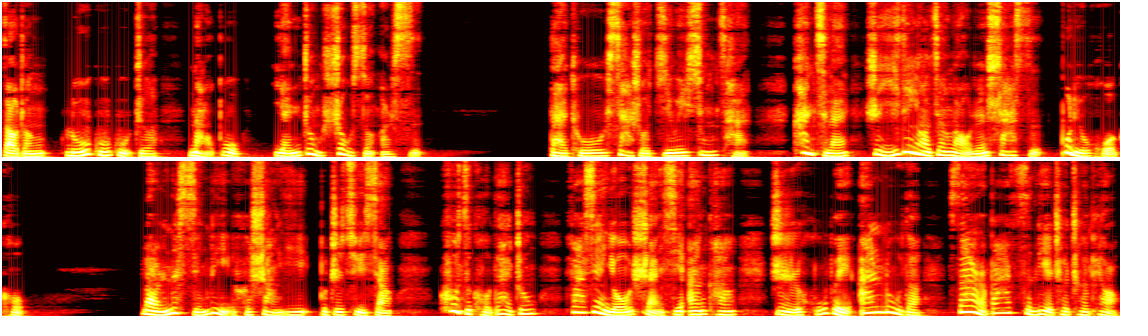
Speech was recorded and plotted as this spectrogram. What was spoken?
造成颅骨骨折，脑部严重受损而死。歹徒下手极为凶残，看起来是一定要将老人杀死，不留活口。老人的行李和上衣不知去向。裤子口袋中发现有陕西安康至湖北安陆的三二八次列车车票，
